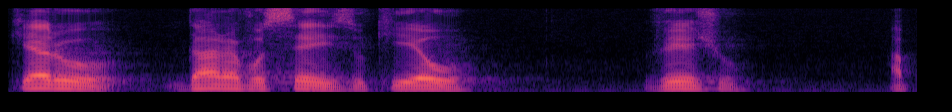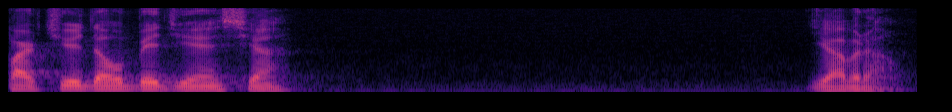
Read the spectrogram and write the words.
Quero dar a vocês o que eu vejo a partir da obediência de Abraão.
